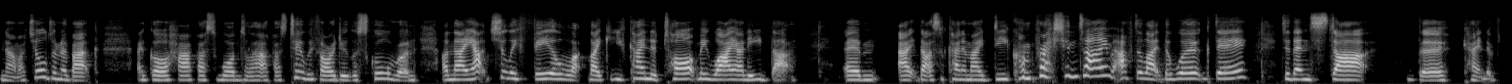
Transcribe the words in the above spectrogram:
now my children are back. I go half past one till half past two before I do the school run, and I actually feel like, like you've kind of taught me why I need that. Um, I, that's kind of my decompression time after like the work day to then start the kind of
